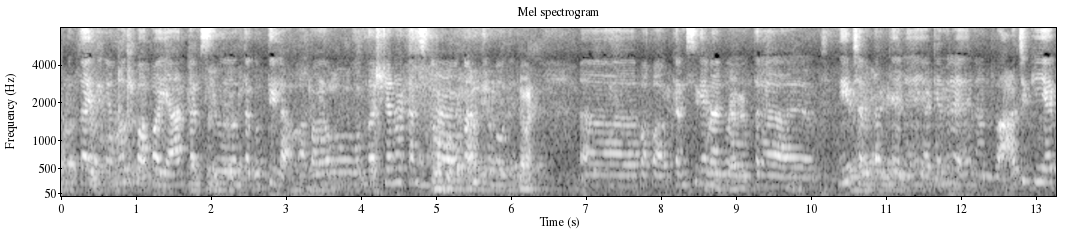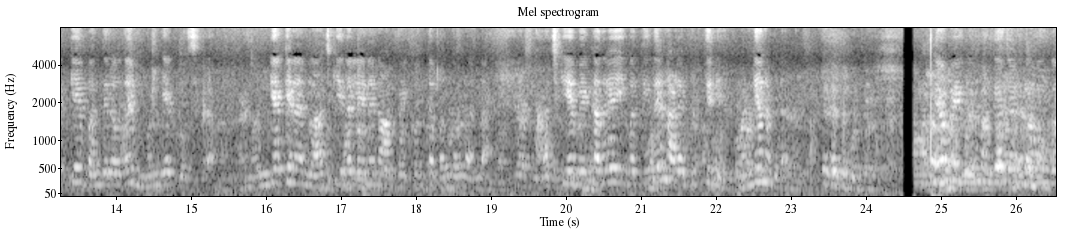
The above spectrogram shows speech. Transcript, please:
ಹುಡುಕ್ತಾ ಇದ್ದೀನಿ. ಅನ್ನೋದು ಪಾಪ ಯಾರು ಕನ್ಸು ಅಂತ ಗೊತ್ತಿಲ್ಲ. ಪಾಪ ಒಂದಷ್ಟು ಜನ ಕನ್ಸು ಕಾಣ್ತಿರ್ಬೋದೇನೋ ಪಾಪ ಅವ್ರ ಕನಸಿಗೆ ನಾನು ಒಂಥರ ನೀರು ಚೆಲ್ದಂಗೆನೆ. ಯಾಕೆಂದರೆ ನಾನು ರಾಜಕೀಯಕ್ಕೆ ಬಂದಿರೋದೇ ಮಂಡ್ಯಕ್ಕೋಸ್ಕರ. ಮಂಡ್ಯಕ್ಕೆ ನಾನು ರಾಜಕೀಯದಲ್ಲಿ ಏನೇನೋ ಆಗಬೇಕು ಅಂತ ಬಂದವಳಲ್ಲ ರಾಜಕೀಯ ಬೇಕಾದರೆ ಇವತ್ತಿದೆ, ನಾಳೆ ಬಿಡ್ತೀನಿ. ಮಂಡ್ಯನ ಬಿಡಲ್ಲ. ಮಂಡ್ಯ ಬೇಕು, ಮಂಡ್ಯ ಜನರ ಒಂದು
